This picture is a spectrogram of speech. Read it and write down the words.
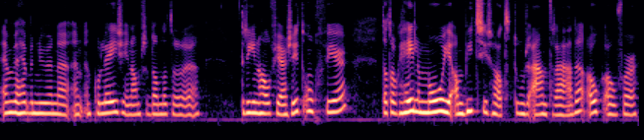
En we hebben nu een, eh, een, een college in Amsterdam... dat er drieënhalf jaar zit ongeveer. Dat ook hele mooie ambities had toen ze aantraden. Ook over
